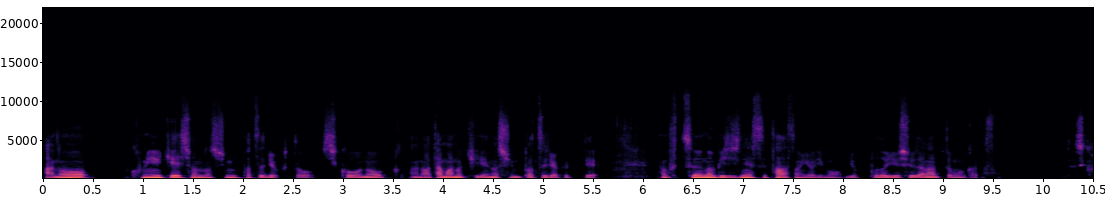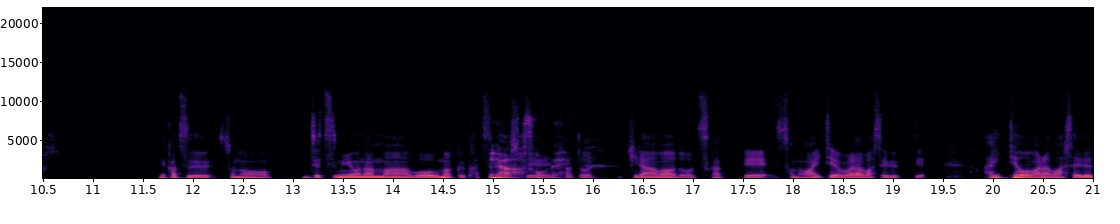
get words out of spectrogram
あのコミュニケーションの瞬発力と思考のあの頭のキレの瞬発力って、多分普通のビジネスパーソンよりもよっぽど優秀だなって思うからさ。確かで、かつ、その絶妙な間をうまく活用して、ねあとキラーワードを使って、その相手を笑わせるって、相手を笑わせるっ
